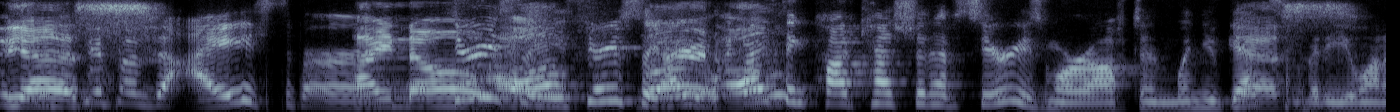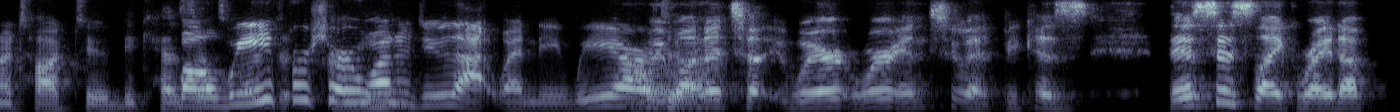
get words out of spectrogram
Yes. The tip of the iceberg. I know. Seriously, all, seriously, Lauren, I, all, I, think podcasts should have series more often when you get yes. somebody you want to talk to because. Well, we for sure want to do that, Wendy. We are. We want to. We're we're into it because this is like right up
